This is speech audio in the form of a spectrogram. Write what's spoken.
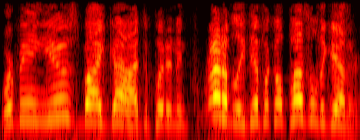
We're being used by God to put an incredibly difficult puzzle together.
